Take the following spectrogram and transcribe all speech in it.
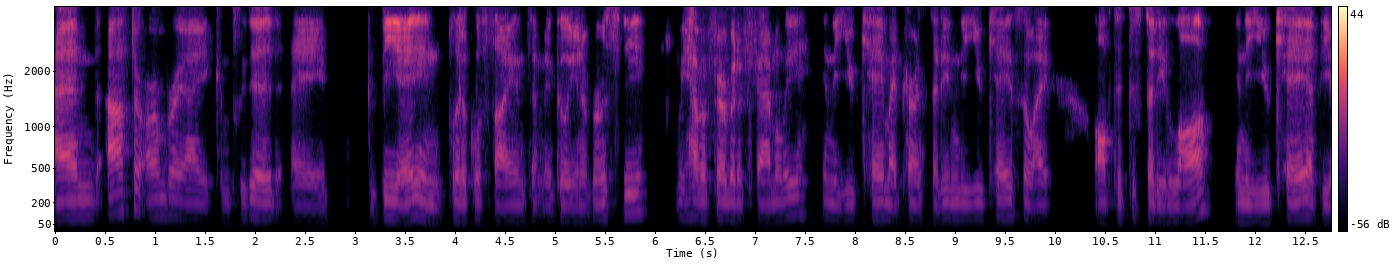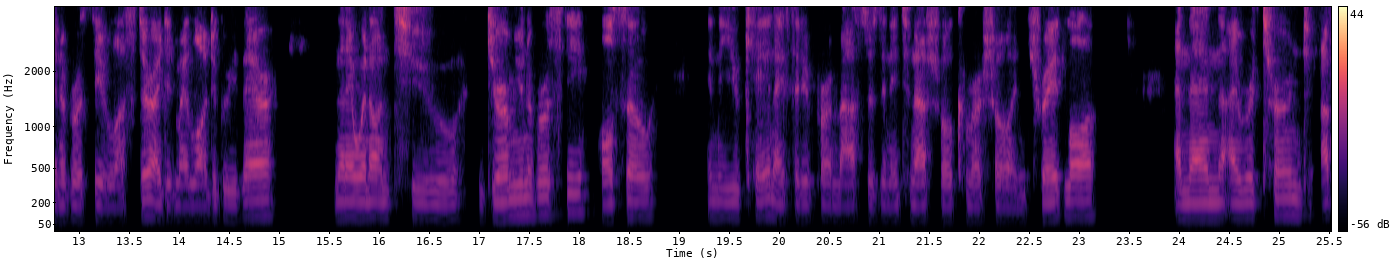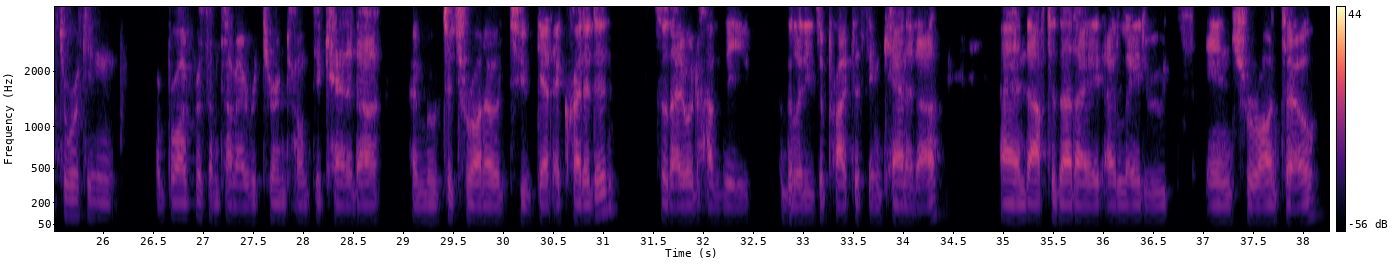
And after Armbrae, I completed a BA in political science at McGill University. We have a fair bit of family in the UK. My parents studied in the UK, so I opted to study law in the UK at the University of Leicester. I did my law degree there. And then I went on to Durham University, also in the UK, and I studied for a master's in international commercial and trade law. And then I returned after working abroad for some time. I returned home to Canada. I moved to Toronto to get accredited so that I would have the ability to practice in Canada. And after that, I, I laid roots in Toronto.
